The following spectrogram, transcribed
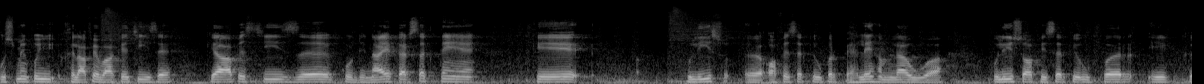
اس میں کوئی خلاف واقع چیز ہے؟ کیا آپ اس چیز کو ڈینائی کر سکتے ہیں کہ پولیس آفیسر کے اوپر پہلے حملہ ہوا؟ پولیس آفیسر کے اوپر ایک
